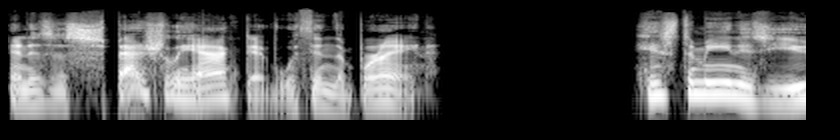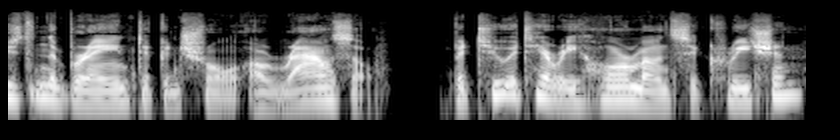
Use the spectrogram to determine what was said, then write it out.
and is especially active within the brain. Histamine is used in the brain to control arousal, pituitary hormone secretion,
